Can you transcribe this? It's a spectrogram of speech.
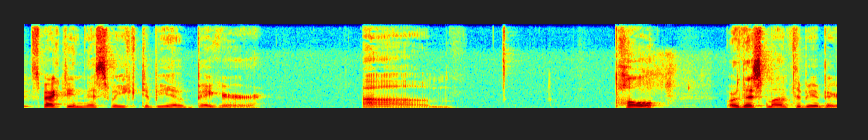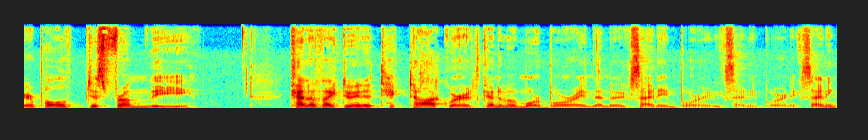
expecting this week to be a bigger um, pull or this month to be a bigger pull just from the kind of like doing a TikTok where it's kind of a more boring than an exciting, boring, exciting, boring, exciting.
